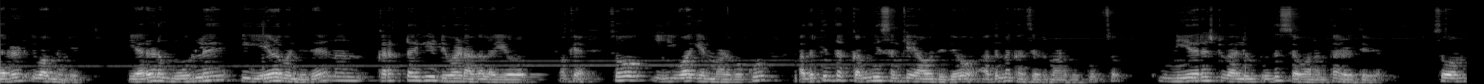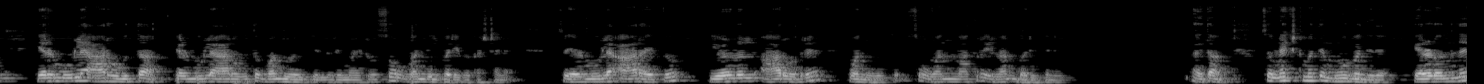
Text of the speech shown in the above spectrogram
ಎರಡು, ಇವಾಗ ನೋಡಿ. ಎರಡು ಮೂರಲೇ ಈ ಏಳು ಬಂದಿದೆ. ನಾನು ಕರೆಕ್ಟಾಗಿ ಡಿವೈಡ್ ಆಗಲ್ಲ ಏಳು. ಓಕೆ ಸೊ ಇವಾಗ ಏನು ಮಾಡಬೇಕು? ಅದಕ್ಕಿಂತ ಕಮ್ಮಿ ಸಂಖ್ಯೆ ಯಾವುದಿದೆಯೋ ಅದನ್ನು ಕನ್ಸಿಡರ್ ಮಾಡಬೇಕು. So nearest value to the seven ಅಂತ ಹೇಳ್ತೀವಿ. ಸೊ ಎರಡು ಮೂರಲೇ ಆರು ಹೋಗುತ್ತಾ? ಎರಡು ಮೂರಲೇ ಆರು ಹೋಗುತ್ತೆ. ಒಂದು ಹೋಗಿದ್ದಿಲ್ಲ ರಿಮೈಂಡರ್ ಸೊ ಒಂದು ಇಲ್ಲಿ ಬರೀಬೇಕಷ್ಟೇ ಸೊ ಎರಡು ಮೂರಲೇ ಆರು ಆಯಿತು. ಏಳರಲ್ಲಿ ಆರು ಹೋದರೆ ಒಂದು ಹೋಗುತ್ತೆ ಸೊ ಒಂದು ಮಾತ್ರ ಇಲ್ಲಿ ನಾನು ಬರೀತೀನಿ. ಆಯಿತಾ? ಸೊ ನೆಕ್ಸ್ಟ್ ಮತ್ತೆ ಮೂರು ಬಂದಿದೆ. ಎರಡು ಒಂದಲೇ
